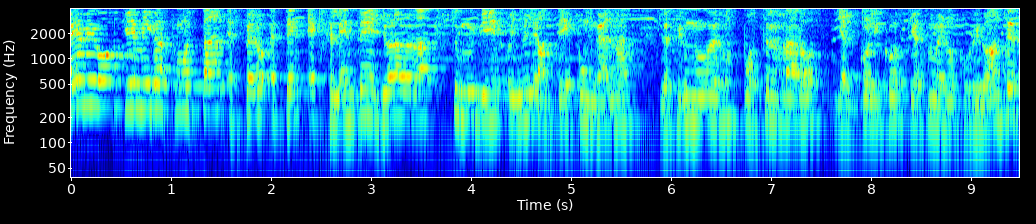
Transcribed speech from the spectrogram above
amigos? ¿Qué amigas? ¿Cómo están? Espero estén excelente. Yo la verdad es que estoy muy bien. Hoy me levanté con ganas de hacer uno de esos postres raros y alcohólicos que ya se me habían ocurrido antes.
